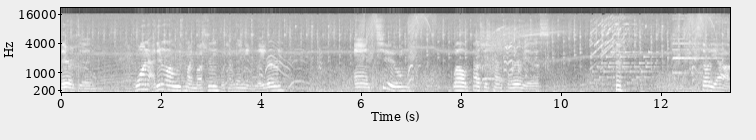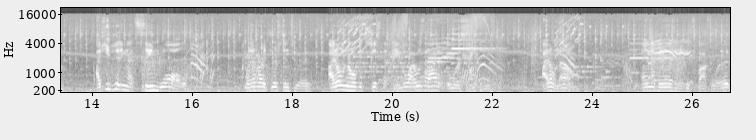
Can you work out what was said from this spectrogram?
There it did. One, I didn't want to lose my mushroom, which I'm going to need later. And two, well, that was just kind of hilarious. so yeah, I keep hitting that same wall whenever I drift into it. I don't know if it's just the angle I was at or something. I don't know. And if it isn't a good spot for it.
